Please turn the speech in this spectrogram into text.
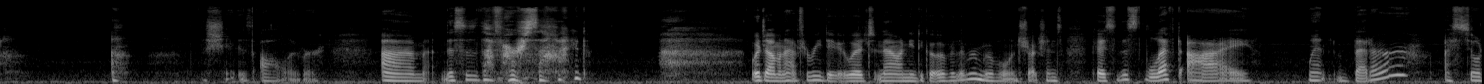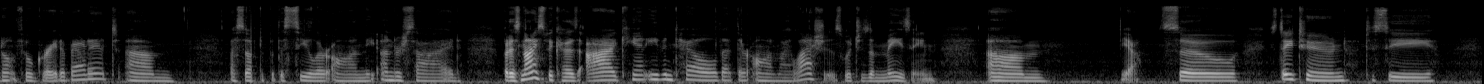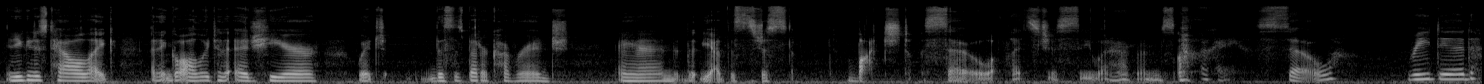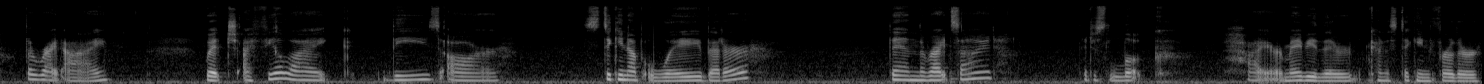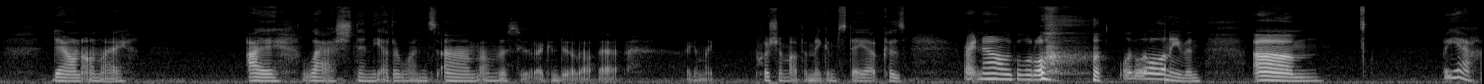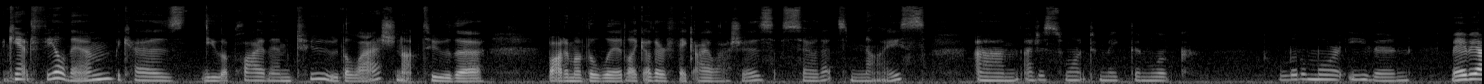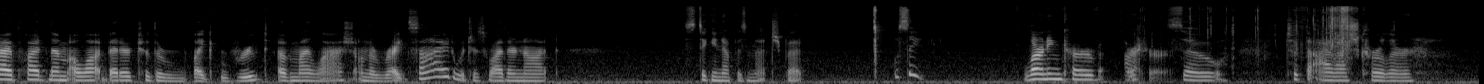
uh, the shit is all over. Um, this is the first side. which I'm gonna have to redo, which now I need to go over the removal instructions. Okay, so this left eye went better. I still don't feel great about it. Um, I still have to put the sealer on the underside, but it's nice because I can't even tell that they're on my lashes, which is amazing. Um, yeah, so stay tuned to see, and you can just tell like I didn't go all the way to the edge here, which this is better coverage, and the, yeah, this is just botched. So let's just see what happens. okay. So, redid the right eye, which I feel like these are sticking up way better than the right side. They just look higher. Maybe they're kind of sticking further down on my eyelash than the other ones. Um, I'm gonna see what I can do about that. I can like push them up and make them stay up because right now I look a little look a little uneven. Um, but yeah, I can't feel them because you apply them to the lash, not to the bottom of the lid like other fake eyelashes. So that's nice. Um, I just want to make them look a little more even. Maybe I applied them a lot better to the like root of my lash on the right side, which is why they're not sticking up as much, but we'll see. Learning curve for right, sure. So took the eyelash curler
